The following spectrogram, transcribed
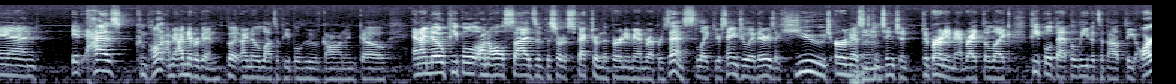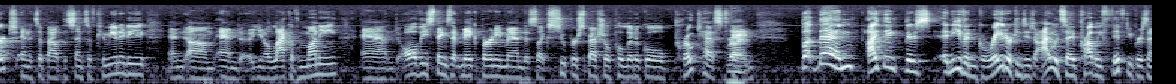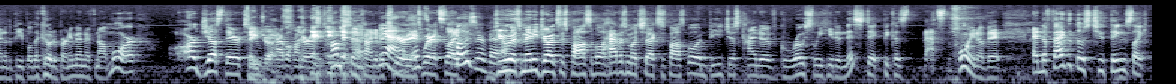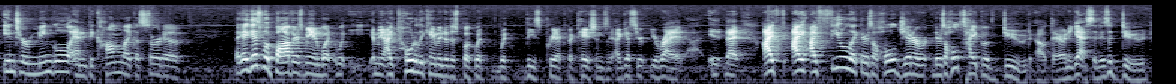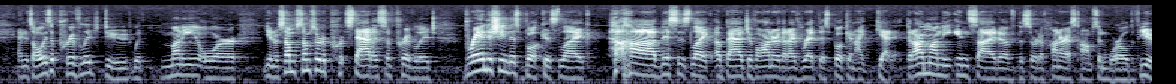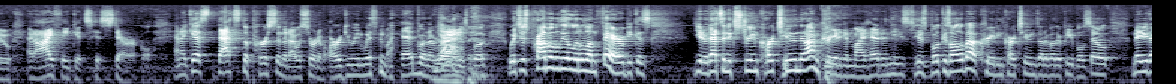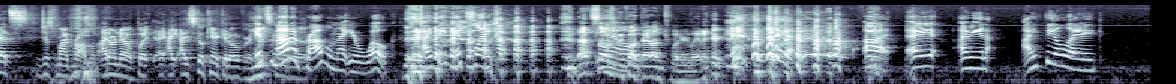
and it has component. I mean, I've never been, but I know lots of people who have gone and go, and I know people on all sides of the sort of spectrum that Burning Man represents. Like you're saying, Julia, there is a huge earnest contingent to Burning Man, right? The like people that believe it's about the art and it's about the sense of community and um, and uh, you know lack of money and all these things that make Burning Man this like super special political protest Right. thing. But then I think there's an even greater contingent. I would say probably 50% of the people that go to Burning Man, if not more, are just there to have a Hunter S. Thompson Yeah. kind of Yeah, experience it's where it's like Poserville. do as many drugs as possible, have as much sex as possible, and be just kind of grossly hedonistic because that's the point of it. And the fact that those two things like intermingle and become like a sort of like I guess what bothers me and what, what I mean I totally came into this book with with these pre-expectations. I guess you're you're right. That I, I I feel like there's a whole gener there's a whole type of dude out there. And yes it is a dude and it's always a privileged dude with money or you know some some sort of pr- status of privilege. Brandishing this book is like haha this is like a badge of honor that I've read this book and I get it. That I'm on the inside of the sort of Hunter S. Thompson worldview and I think it's hysterical. And I guess that's the person that I was sort of arguing with in my head when I was Right. reading this book which is probably a little unfair because you know that's an extreme cartoon that I'm creating in my head and he's his book is all about creating cartoons out of other people. So maybe that's just my problem. I don't know but I, I still can't get over it. It's That's not kind a problem that you're woke. I think it's like That's someone's You gonna quote that on Twitter later. uh, I I mean I feel like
